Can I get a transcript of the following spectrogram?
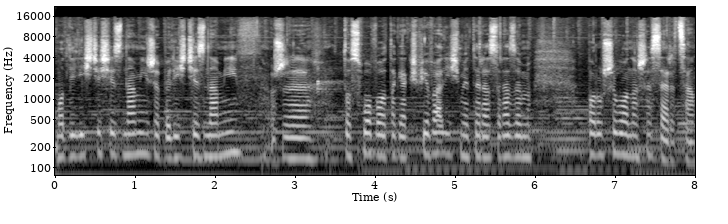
modliliście się z nami, że byliście z nami, że to słowo, tak jak śpiewaliśmy teraz razem, poruszyło nasze serca.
